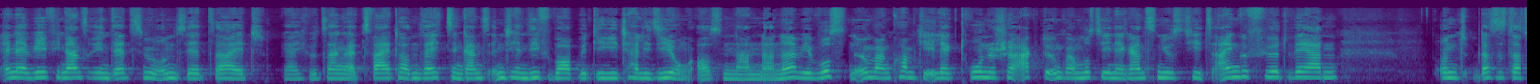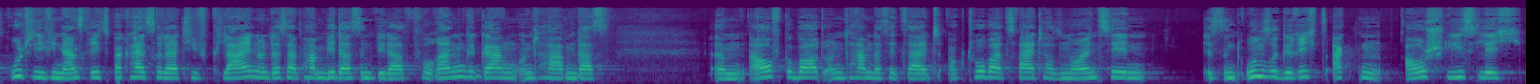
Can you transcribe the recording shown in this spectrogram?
NRW-Finanzregeln setzen wir uns jetzt seit, ja, ich würde sagen, seit 2016 ganz intensiv überhaupt mit Digitalisierung auseinander. Ne? Wir wussten, irgendwann kommt die elektronische Akte, irgendwann muss die in der ganzen Justiz eingeführt werden. Und das ist das Gute, die Finanzgerichtsbarkeit ist relativ klein und deshalb haben wir das, sind wir da vorangegangen und haben das ähm, aufgebaut und haben das jetzt seit Oktober 2019, es sind unsere Gerichtsakten ausschließlich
